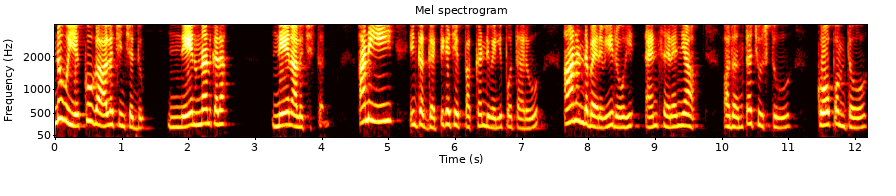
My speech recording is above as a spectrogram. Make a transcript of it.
నువ్వు ఎక్కువగా ఆలోచించొద్దు. నేనున్నాను కదా నేను ఆలోచిస్తాను అని ఇంకా గట్టిగా చెప్పి పక్కండి వెళ్ళిపోతారు ఆనందభైరవి రోహిత్ అండ్ శరణ్య. అదంతా చూస్తూ కోపంతో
